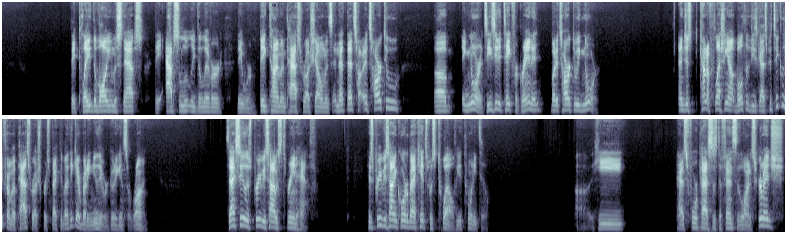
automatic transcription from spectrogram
they played the volume of snaps. They absolutely delivered. They were big time in pass rush elements, and that that's it's hard to uh, ignore. It's easy to take for granted, but it's hard to ignore and just kind of fleshing out both of these guys, particularly from a pass rush perspective. I think everybody knew they were good against the run. Zach Sieler's previous high was three and a half. His previous high in quarterback hits was 12. He had 22. Uh, he has four passes defense to the line of scrimmage.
